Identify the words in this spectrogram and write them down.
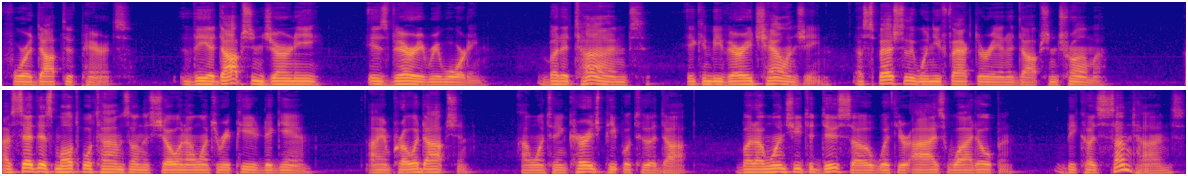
for adoptive parents. The adoption journey is very rewarding, but at times it can be very challenging, especially when you factor in adoption trauma. I've said this multiple times on the show and I want to repeat it again. I am pro adoption. I want to encourage people to adopt, but I want you to do so with your eyes wide open because sometimes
